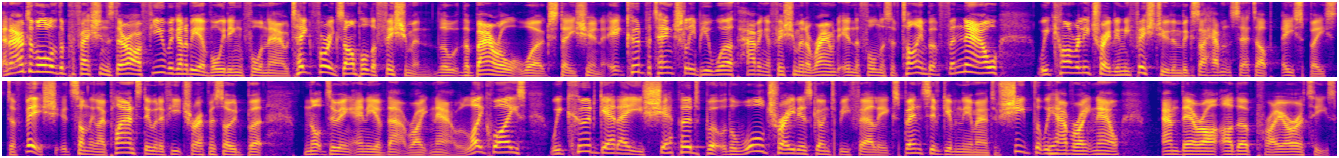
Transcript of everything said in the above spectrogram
And out of all of the professions, there are a few we're going to be avoiding for now. Take, for example, the fisherman, the, the barrel workstation. It could potentially be worth having a fisherman around in the fullness of time, but for now, we can't really trade any fish to them because I haven't set up a space to fish. It's something I plan to do in a future episode, but not doing any of that right now. Likewise, we could get a shepherd, but the wool trade is going to be fairly expensive given the amount of sheep that we have right now, and there are other priorities.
